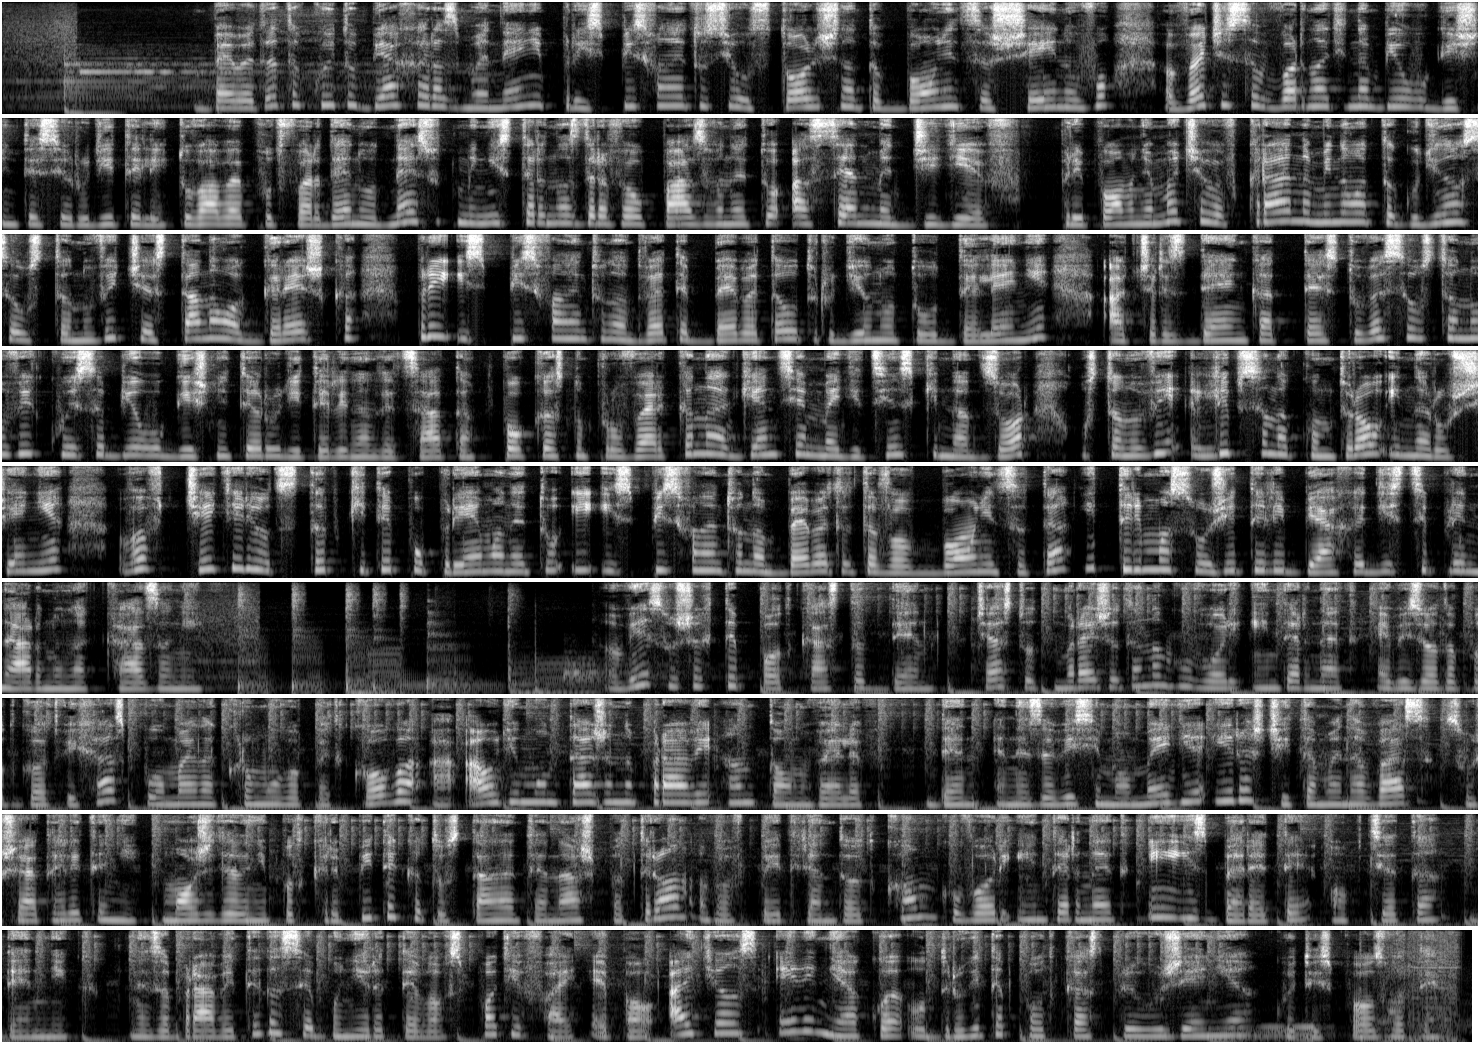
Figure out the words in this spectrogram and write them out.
Бебетата, които бяха разменени при изписването си от столичната болница Шейново, вече са върнати на биологичните си родители. Това бе потвърдено днес от министър на здравеопазването Асен Меджидиев. Припомняме, че в края на миналата година се установи, че е станала грешка при изписването на двете бебета от родилното отделение, а чрез ДНК тестове се установи кои са биологичните родители на децата. По-късно проверка на агенция Медицински надзор установи липса на контрол и нарушения в четири от стъпките по приемането и изписването на бебетата в болницата и трима служители бяха дисциплинарно наказани. Вие слушахте подкаста Ден, част от мрежата на Говори Интернет. Епизода подготвих аз по умена Крумова Петкова, а аудиомонтажа направи Антон Велев. Ден е независима медия и разчитаме на вас, слушателите ни. Можете да ни подкрепите, като станете наш патрон в patreon.com Говори Интернет и изберете опцията Денник. Не забравяйте да се абонирате в Spotify, Apple iTunes или някое от другите подкаст приложения, които използвате.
